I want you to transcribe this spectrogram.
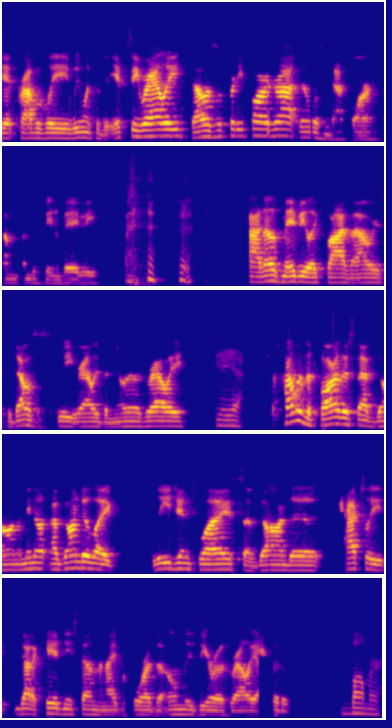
shit, probably we went to the Ipsy rally. That was a pretty far drive. That wasn't that far. I'm, I'm just being a baby. ah, that was maybe like five hours, but that was a sweet rally, the No Nos rally. Yeah, yeah. It's probably the farthest I've gone. I mean, uh, I've gone to like Legion twice. I've gone to actually got a kidney stone the night before the only zeros rally I could have. Bummer.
